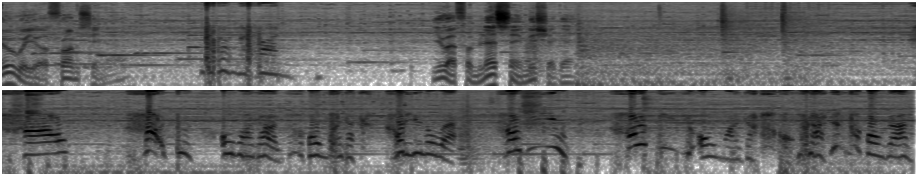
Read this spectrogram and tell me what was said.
know where you're from, Sina. You are from Lansing, Michigan. How? Dude, oh my god. Oh my god. How do you know that? How do you? How do you? Oh my god. Oh my god. Oh god.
